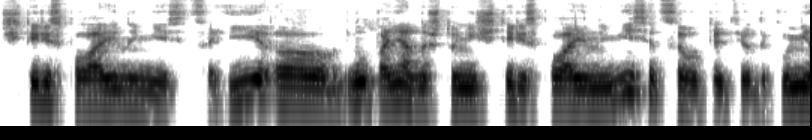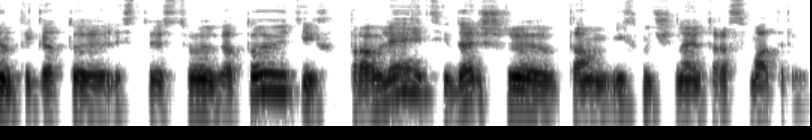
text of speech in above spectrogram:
четыре с половиной месяца. И, э, ну, понятно, что не четыре с половиной месяца вот эти документы готовились. То есть вы готовите их, отправляете, и дальше там их начинают рассматривать.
